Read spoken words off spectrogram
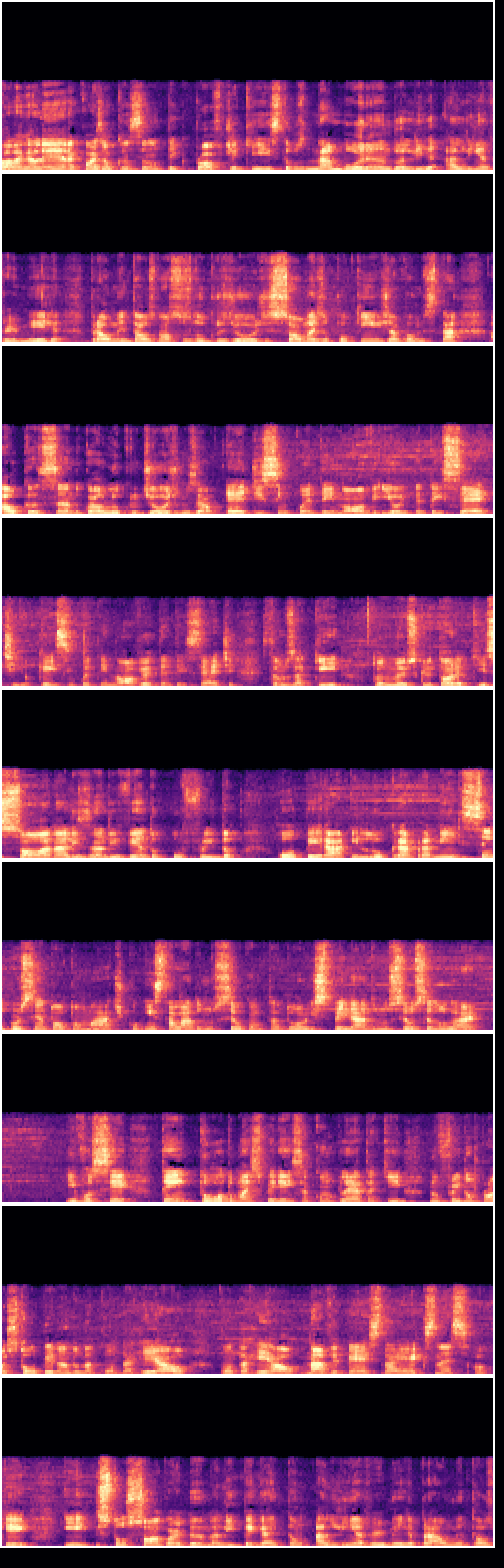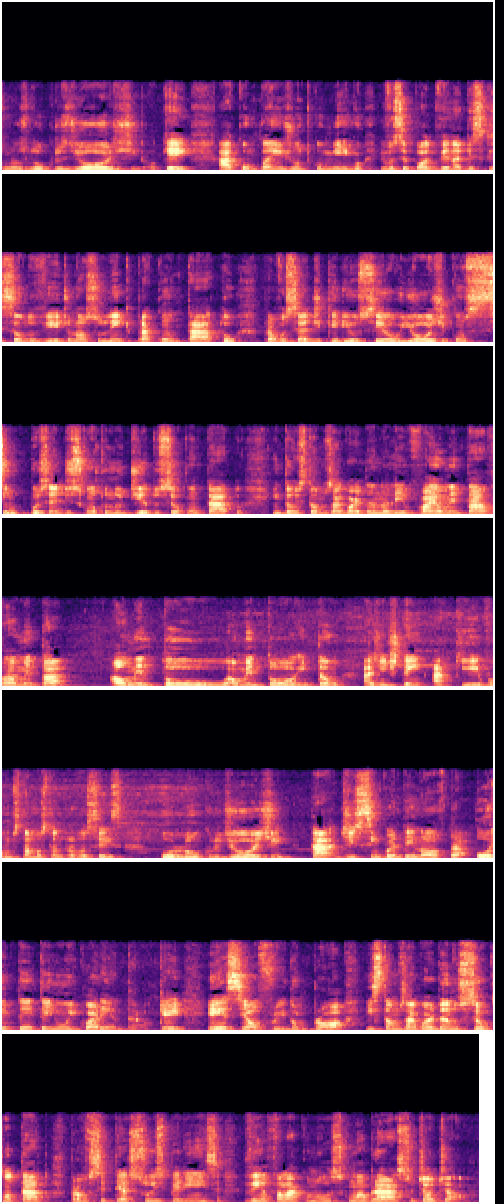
Fala galera, quase alcançando um take profit aqui, estamos namorando ali a linha vermelha para aumentar os nossos lucros de hoje. Só mais um pouquinho e já vamos estar alcançando. Qual é o lucro de hoje, Mizel? É de 59,87, ok? 59,87. Estamos aqui, estou no meu escritório aqui só analisando e vendo o Freedom operar e lucrar para mim 100% automático, instalado no seu computador, espelhado no seu celular e você tem toda uma experiência completa aqui no Freedom Pro. Estou operando na conta real, conta real na VPS da Exness, ok? E estou só aguardando ali pegar então a linha vermelha para aumentar os meus lucros de hoje, ok? Acompanhe junto comigo e você pode ver na descrição do vídeo nosso link para contato para você adquirir o seu e hoje com 5% de desconto no dia do seu contato. Então estamos aguardando ali, vai aumentar, vai aumentar aumentou, aumentou. Então a gente tem aqui, vamos estar mostrando para vocês o lucro de hoje, tá? De 59 para 81,40, ok? Esse é o Freedom Pro. Estamos aguardando o seu contato para você ter a sua experiência. Venha falar conosco. Um abraço, tchau, tchau.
